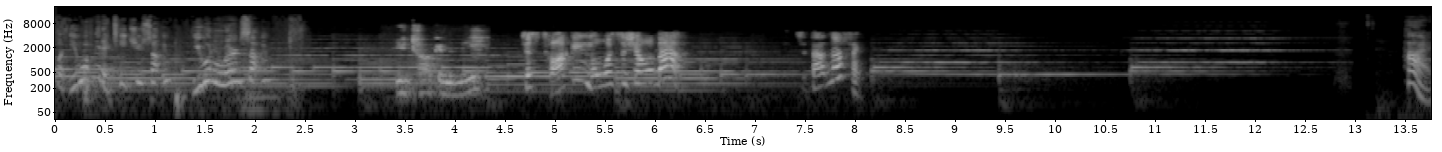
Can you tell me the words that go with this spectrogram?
What, you want me to teach you something? You want to learn something? You talking to me? Just talking? Well, what's the show about? It's about nothing. Hi,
